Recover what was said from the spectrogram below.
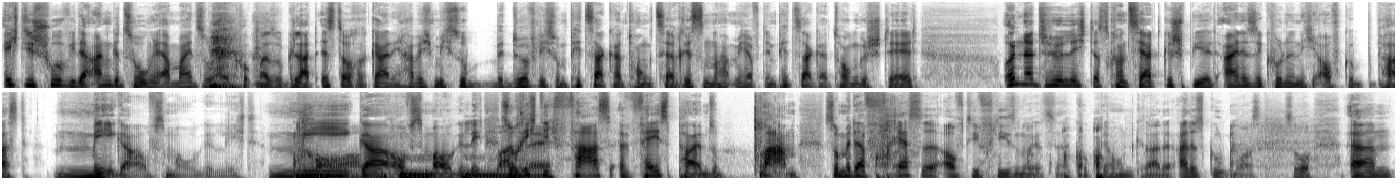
Ich die Schuhe wieder angezogen. Er meint so, ey, guck mal, so glatt ist doch gar nicht. Habe ich mich so bedürftig so einen Pizzakarton zerrissen und habe mich auf den Pizzakarton gestellt. Und natürlich das Konzert gespielt, eine Sekunde nicht aufgepasst, mega aufs Maul gelegt. Mega Oh, aufs Maul gelegt. Mann, so richtig fast, äh, Facepalm, so bam, so mit der Fresse auf die Fliesen. Jetzt guckt der Hund gerade. Alles gut, Maus. So, ähm,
